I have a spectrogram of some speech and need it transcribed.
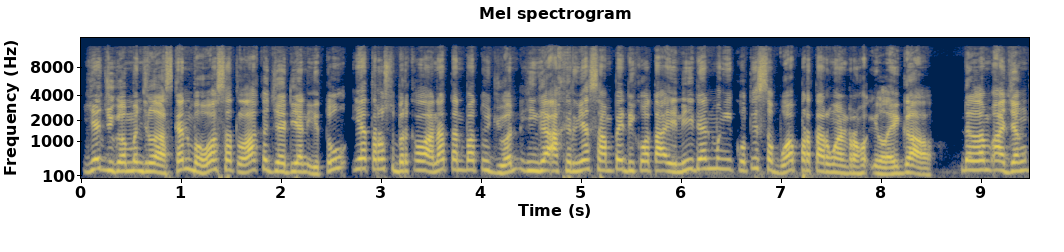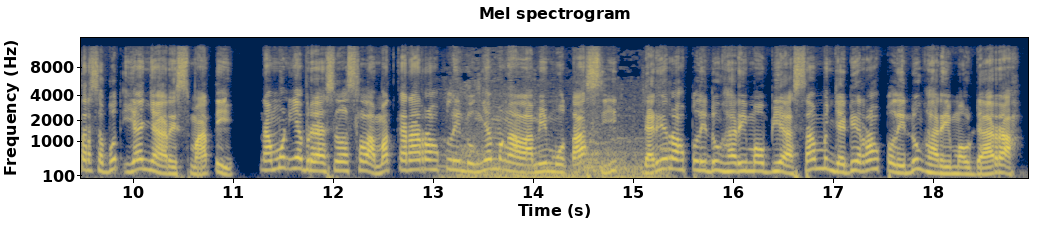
Ia juga menjelaskan bahwa setelah kejadian itu, ia terus berkelana tanpa tujuan hingga akhirnya sampai di kota ini dan mengikuti sebuah pertarungan roh ilegal. Dalam ajang tersebut ia nyaris mati, namun ia berhasil selamat karena roh pelindungnya mengalami mutasi dari roh pelindung harimau biasa menjadi roh pelindung harimau darah.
